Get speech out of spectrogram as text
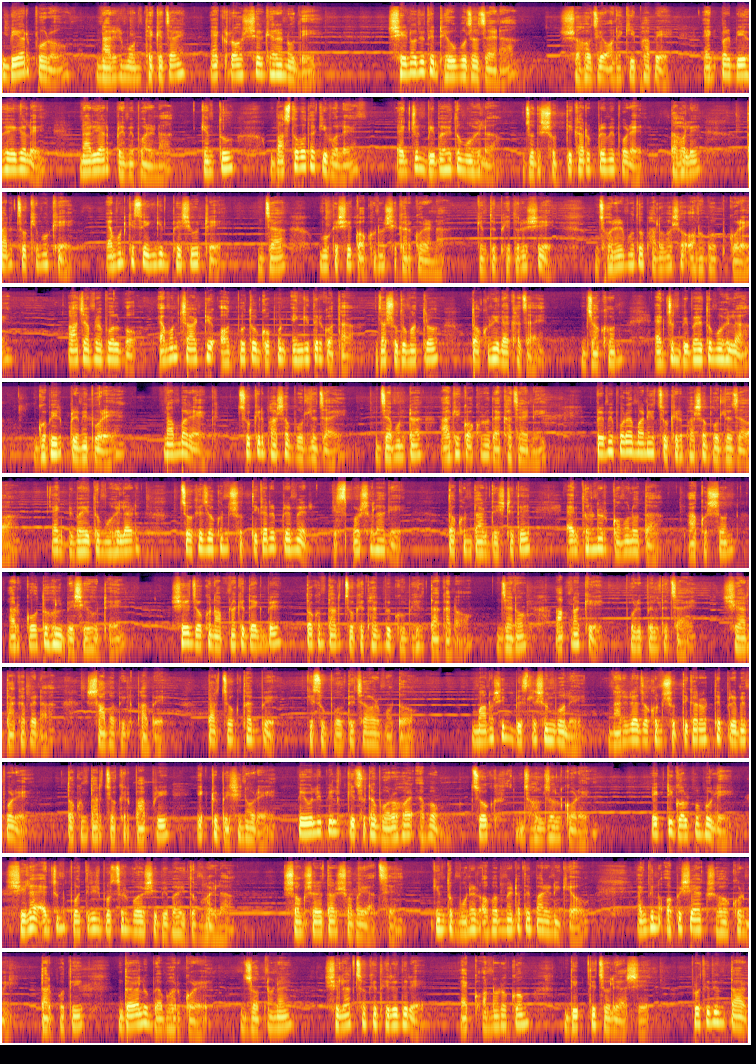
বিয়ার পরও নারীর মন থেকে যায় এক রহস্যের ঘেরা নদী। সেই নদীতে ঢেউ বোঝা যায় না। সহজে অনেকেই ভাবে একবার বিয়ে হয়ে গেলে নারী আর প্রেমে পড়ে না। কিন্তু বাস্তবতা কি বলে? একজন বিবাহিত মহিলা যদি সত্যি কারও প্রেমে পড়ে, তাহলে তার চোখে মুখে এমন কিছু ইঙ্গিত ভেসে ওঠে যা মুখে সে কখনো স্বীকার করে না। কিন্তু ভেতরে সে ঝড়ের মতো ভালোবাসা অনুভব করে। আজ আমরা বলব, এমন চারটি অদ্ভুত গোপন ইঙ্গিতের কথা যা শুধুমাত্র তখনই দেখা যায় যখন একজন বিবাহিত মহিলা গভীর প্রেমে পড়ে। নাম্বার এক, চোখের ভাষা বদলে যায়, যেমনটা আগে কখনো দেখা যায়নি। প্রেমে পড়া মানে চোখের ভাষা বদলে যাওয়া। এক বিবাহিত মহিলার চোখে যখন সত্যিকারের প্রেমের স্পর্শ লাগে, তখন তার দৃষ্টিতে এক ধরনের কমলতা, আকর্ষণ আর কৌতূহল বেশি ওঠে। সে যখন আপনাকে দেখবে, তখন তার চোখে থাকবে গভীর তাকানো, যেন আপনাকে পড়ে ফেলতে চায়। সে আর তাকাবে না, স্বাভাবিকভাবে। তার চোখ থাকবে কিছু বলতে চাওয়ার মতো। মানসিক বিশ্লেষণ বলে, নারীরা যখন সত্যিকার অর্থে প্রেমে পড়ে, তখন তার চোখের পাপড়ি একটু বেশি নড়ে। পিউলিপিল কিছুটা বড় হয় এবং চোখ ঝলঝল করে। একটি গল্প বলে, শিলা একজন পঁয়ত্রিশ বছর বয়সী বিবাহিত মহিলা। সংসারে তার সবাই আছে, কিন্তু মনের অভাব মেটাতে পারেনি কেউ। একদিন অফিসে এক সহকর্মী তার প্রতি দয়ালু ব্যবহার করে যত্ন নেয়, শিলার চোখে ধীরে ধীরে এক অন্যরকম দীপ্তি চলে আসে। প্রতিদিন তার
